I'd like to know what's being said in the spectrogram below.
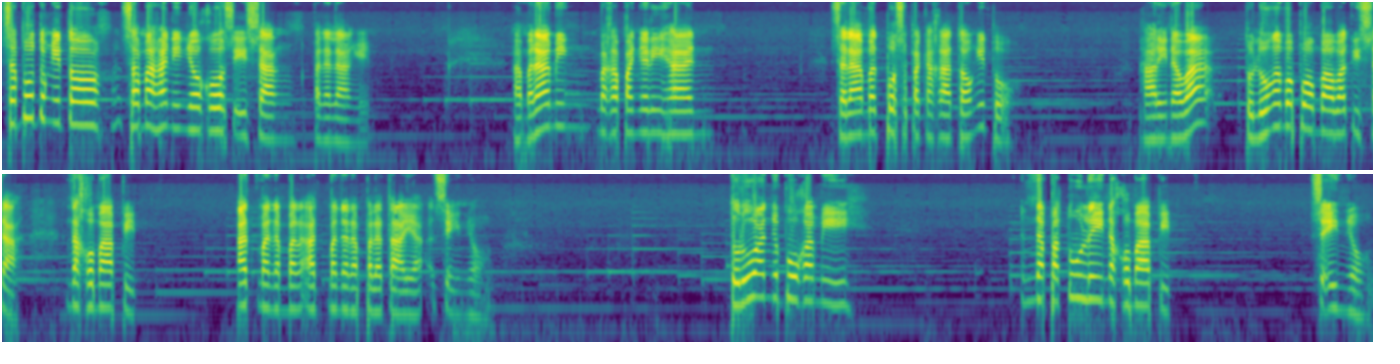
Sa putong ito, samahan ninyo ko sa isang panalangin. Ah, maraming makapangyarihan, salamat po sa pagkakataong ito. Hari nawa, tulungan mo po ang bawat isa na kumapit at, manam- at mananampalataya sa inyo. Turuan niyo po kami na patuloy na kumapit sa inyo.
